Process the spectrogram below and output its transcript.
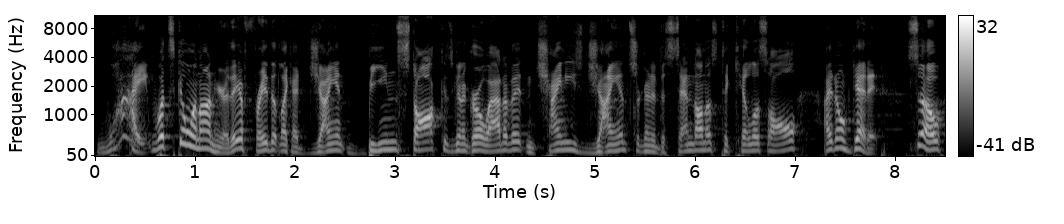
Why? What's going on here? Are they afraid that like a giant beanstalk is going to grow out of it and Chinese giants are going to descend on us to kill us all? I don't get it. So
